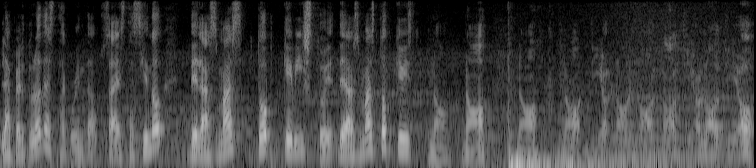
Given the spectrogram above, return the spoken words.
La apertura de esta cuenta, o sea, está siendo de las más top que he visto, ¿eh? De las más top que he visto. No, no, no, no, tío, no, no, no, tío, no, tío.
